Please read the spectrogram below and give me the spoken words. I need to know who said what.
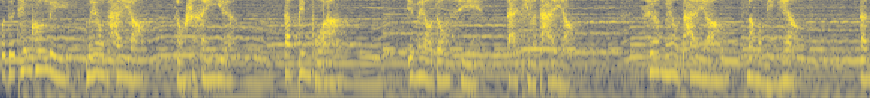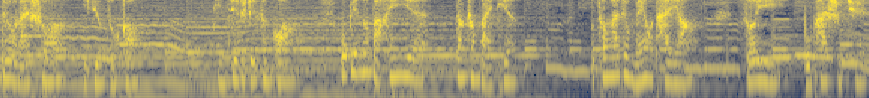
Speaker 1: 我的天空里没有太阳总是黑夜但并不暗因为有东西代替了太阳。虽然没有太阳那么明亮但对我来说已经足够。凭借着这份光我便能把黑夜当成白天。我从来就没有太阳所以不怕失去。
